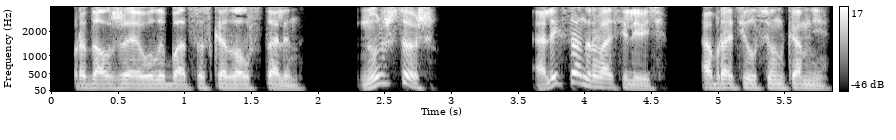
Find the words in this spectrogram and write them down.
— продолжая улыбаться, сказал Сталин. «Ну что ж, Александр Васильевич», — обратился он ко мне,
